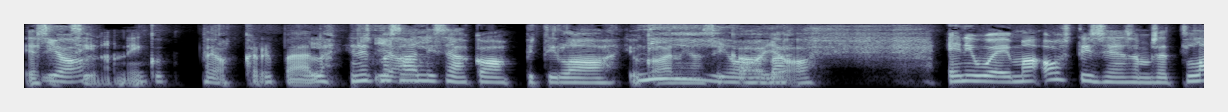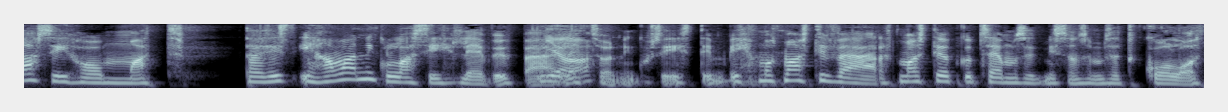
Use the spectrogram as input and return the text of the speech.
Ja sitten siinä on niin kuin telkkari päällä. Ja nyt mä Joo. sain lisää kaappitilaa, joka on ihan Niin, joo, joo. Anyway, mä ostin siihen semmoiset lasihommat. Tai siis ihan vaan niin kuin lasilevy päälle, Joo. että se on niin kuin siistimpi. Mutta mä ostin väärät. Mä ostin jotkut semmoiset, missä on semmoiset kolot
